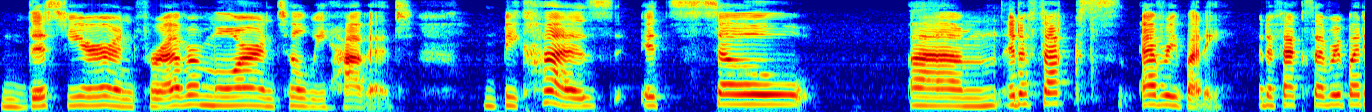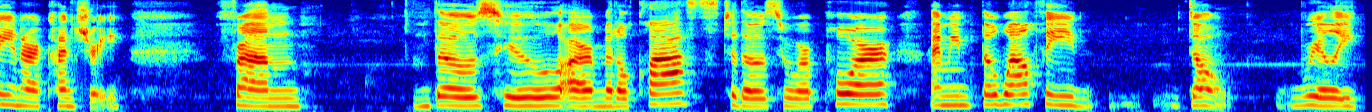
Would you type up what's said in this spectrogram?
this year and forevermore until we have it because it's so um, it affects everybody. It affects everybody in our country, from those who are middle class to those who are poor. I mean, the wealthy don't really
